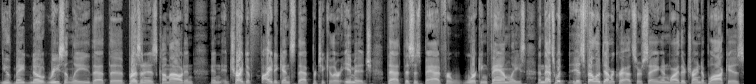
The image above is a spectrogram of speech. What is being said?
you've made note recently that the president has come out and, and, and, tried to fight against that particular image that this is bad for working families. And that's what his fellow Democrats are saying and why they're trying to block his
